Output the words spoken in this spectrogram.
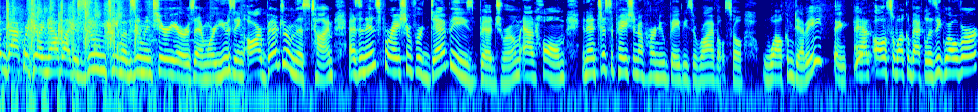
Welcome back. We're joined now by the Zoom team of Zoom Interiors, and we're using our bedroom this time as an inspiration for Debbie's bedroom at home in anticipation of her new baby's arrival. So, welcome, Debbie. Thank you. And also welcome back Lizzie Grover,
